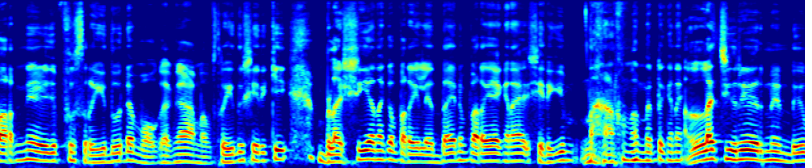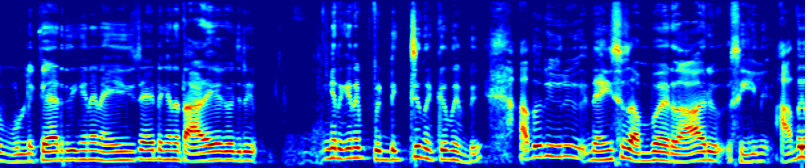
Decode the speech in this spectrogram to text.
പറഞ്ഞു കഴിഞ്ഞപ്പോൾ ശ്രീധുവിന്റെ മുഖം കാരണം ശ്രീധു ശരിക്കും ബ്ലഷ് ചെയ്യാന്നൊക്കെ പറയില്ല? എന്തായാലും പറയാം ഇങ്ങനെ ശരിക്കും നാണം വന്നിട്ട് ഇങ്ങനെ നല്ല ചിരി വരുന്നുണ്ട്. പുള്ളിക്കാരത്തി ഇങ്ങനെ നൈസായിട്ട് ഇങ്ങനെ താഴേക്കൊക്കെ വെച്ചിട്ട് ഇങ്ങനെ ഇങ്ങനെ പിടിച്ച് നിൽക്കുന്നുണ്ട്. അതൊരു ഒരു നൈസ് സംഭവമായിരുന്നു ആ ഒരു സീന് അത്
